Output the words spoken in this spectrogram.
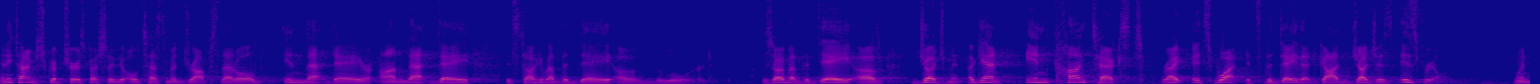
Anytime scripture, especially the Old Testament, drops that old in that day or on that day, it's talking about the day of the Lord. It's talking about the day of judgment. Again, in context, right? It's what? It's the day that God judges Israel when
